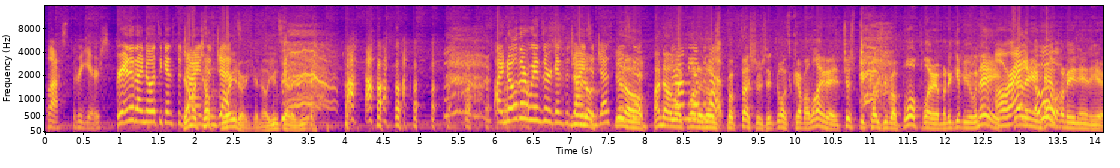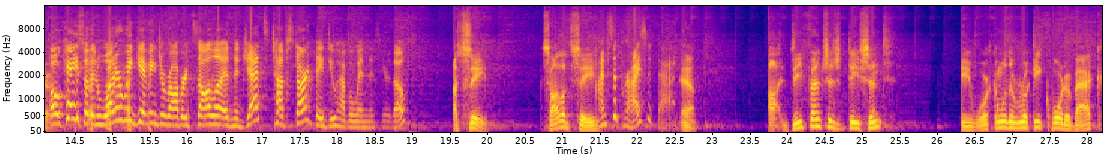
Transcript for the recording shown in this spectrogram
the last three years. Granted, I know it's against the Yeah, I'm a Giants tough and Jets. grader. You know, you've got to. I know their wins are against the You Giants know, and Jets. but you it's know, good. I'm not They're like on one of those up. professors at North Carolina. It's Just because you're a ball player, I'm going to give you an A. All right. That ain't Ooh. happening in here. Okay, so then what are we giving to Robert Saleh and the Jets? Tough start. They do have a win this year, though. A C. Solid C. I'm surprised at that. Yeah. Uh, defense is decent. He's working with a rookie quarterback.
